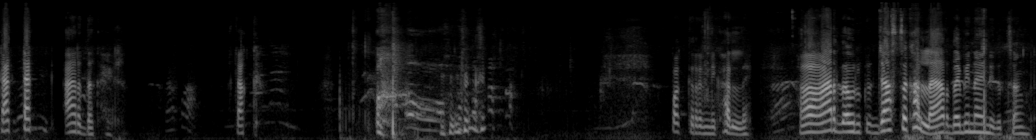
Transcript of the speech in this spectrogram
टाक टाक अर्धा खाईल. टाक. पकरांनी खाल्लाय. हा अर्धा जास्त खाल्लाय अर्धा बी नाही निघत चांगलं.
